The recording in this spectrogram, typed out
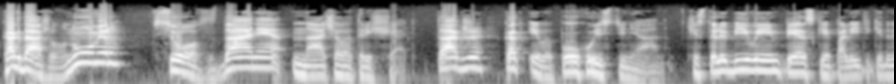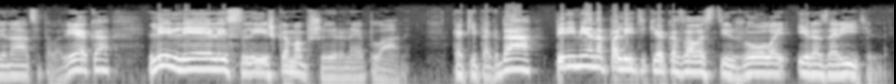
Когда же он умер, все здание начало трещать, так же, как и в эпоху Юстиниана. Чистолюбивые имперские политики XII века лелеяли слишком обширные планы. Как и тогда, перемена политики оказалась тяжелой и разорительной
